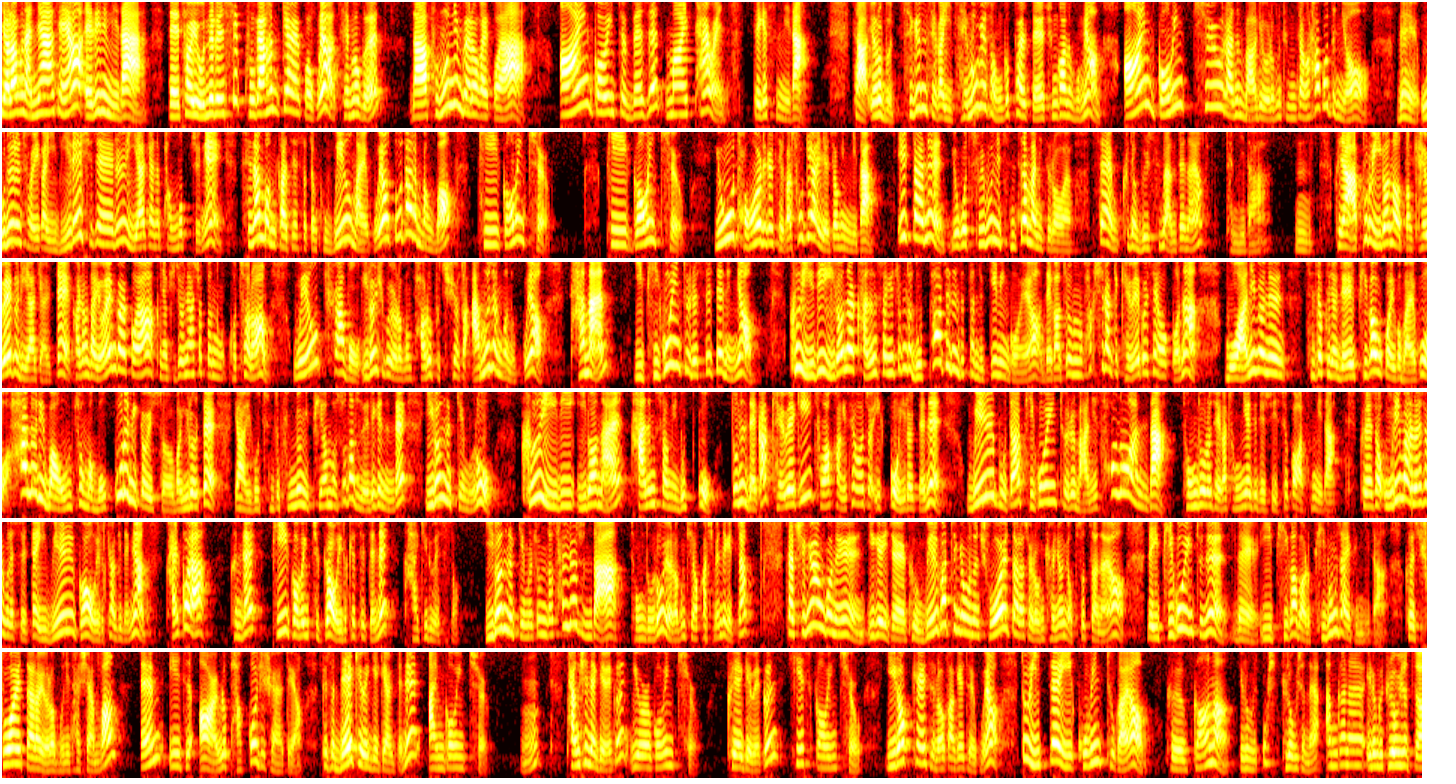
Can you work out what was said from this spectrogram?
여러분 안녕하세요. 에린입니다. 네, 저희 오늘은 19강 함께 할 거고요. 제목은 나 부모님 뵈러 갈 거야. I'm going to visit my parents 되겠습니다. 자, 여러분, 지금 제가 이 제목에서 언급할 때 중간에 보면 I'm going to라는 말이 여러분 등장을 하거든요. 네, 오늘은 저희가 이 미래 시제를 이야기하는 방법 중에 지난번까지 했었던 그 will 말고요. 또 다른 방법, be going to. be going to. 요 덩어리를 제가 소개할 예정입니다. 일단은 요거 질문이 진짜 많이 들어와요. 쌤, 그냥 will 쓰면 안 되나요? 됩니다. 음, 그냥 앞으로 일어날 어떤 계획을 이야기할 때 가령 나 여행 갈 거야. 그냥 기존에 하셨던 것처럼 will travel 이런 식으로 여러분 바로 붙이셔도 아무 상관없고요. 다만 이 be going to를 쓸 때는요. 그 일이 일어날 가능성이 좀 더 높아지는 듯한 느낌인 거예요. 내가 좀 확실하게 계획을 세웠거나 뭐 아니면은 진짜 그냥 내일 비가 올 거야 이거 말고 하늘이 막 엄청 막 먹구름이 껴 있어요. 막 이럴 때 야 이거 진짜 분명히 비 한번 쏟아져 내리겠는데 이런 느낌으로 그 일이 일어날 가능성이 높고 또는 내가 계획이 정확하게 세워져 있고 이럴 때는 will보다 be going to를 많이 선호한다 정도로 제가 정리해 드릴 수 있을 것 같습니다. 그래서 우리말로 해석을 했을 때 이 will go 이렇게 하게 되면 갈 거야. 근데 be going to go 이렇게 했을 때는 가기로 했어. 이런 느낌을 좀 더 살려준다 정도로 여러분 기억하시면 되겠죠? 자, 중요한 거는 이게 이제 그 will 같은 경우는 주어에 따라서 여러분 변형이 없었잖아요. 근데 이 be going to는 네, 이 be가 바로 비동사의 be입니다. 그래서 주어에 따라 여러분이 다시 한번 am, is, are로 바꿔주셔야 돼요. 그래서 내 계획 얘기할 때는 I'm going to. 음? 당신의 계획은 you're going to. 그의 계획은 he's going to. 이렇게 들어가게 되고요. 또 이때 이 going to가요. 그 gonna 여러분 혹시 들어보셨나요? I'm gonna 이런 거 들어보셨죠?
